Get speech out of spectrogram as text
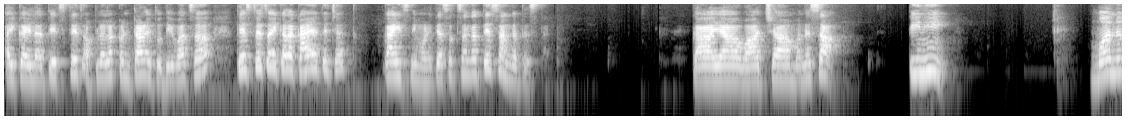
ऐकायला तेच तेच आपल्याला कंटाळा येतो देवाचं. तेच तेच ऐकायला काय आहे त्याच्यात? काहीच नाही म्हणे. त्या सत्संगात तेच सांगत असतात. काया वाचा मनसा. तिन्ही मन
